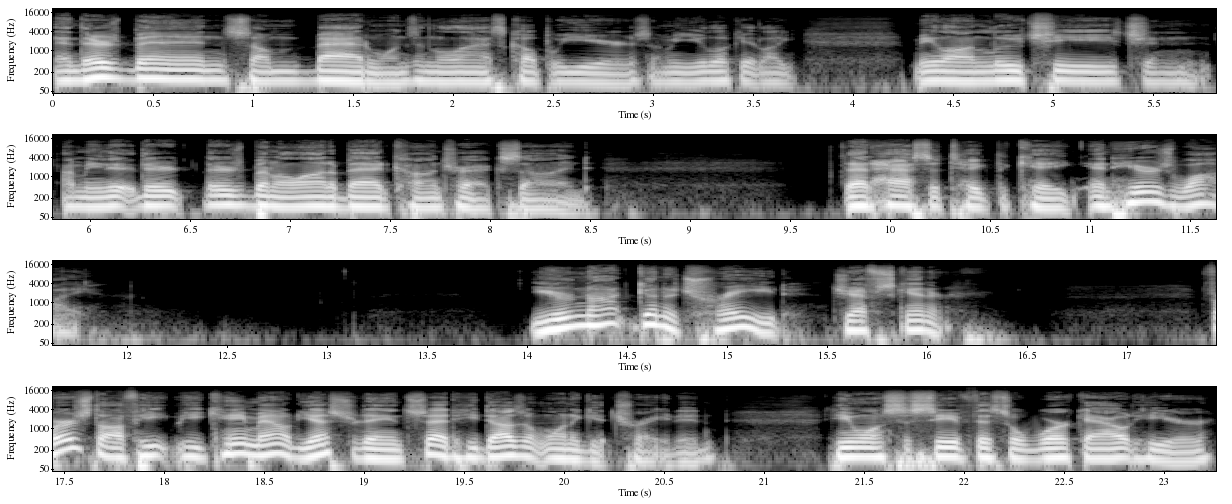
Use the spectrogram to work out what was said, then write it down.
and there's been some bad ones in the last couple years. I mean, you look at like Milan Lucic, and I mean, there there's been a lot of bad contracts signed. That has to take the cake, and here's why. You're not going to trade Jeff Skinner. First off, he he came out yesterday and said he doesn't want to get traded. He wants to see if this will work out here,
